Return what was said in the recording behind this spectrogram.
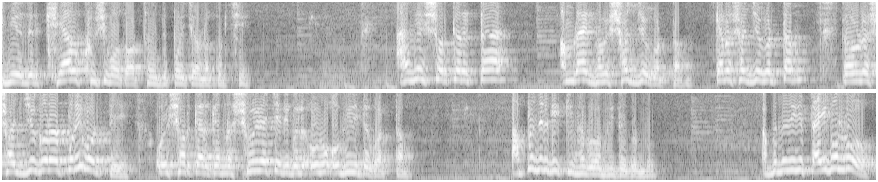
নিজেদের খেয়াল খুশি মতো অর্থনীতি পরিচালনা করছে। আগের সরকারেরটা আমরা একভাবে সহ্য করতাম। কেন সহ্য করতাম? কারণ ওটা সহ্য করার পরিবর্তে ওই সরকারকে আমরা স্বৈরাচারী বলে অভ- অভিহিত করতাম। আপনাদেরকে কীভাবে অভিহিত করব? আপনাদেরকে তাই বলব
